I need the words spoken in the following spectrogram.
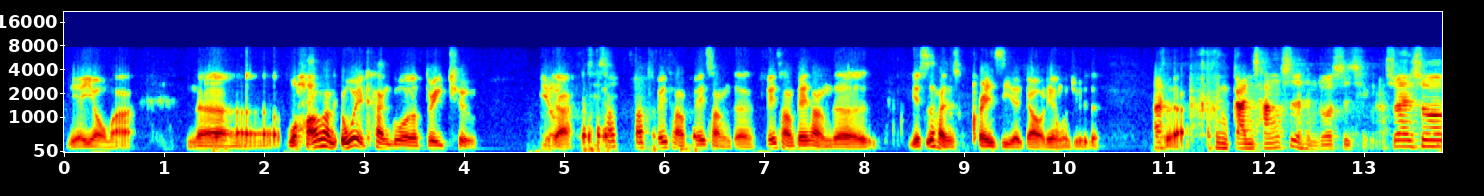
也有嘛？那我好像我也看过 three two，对啊，他他非常非常的非常非常的也是很 crazy 的教练，我觉得。对啊，很敢尝试很多事情啊。虽然说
